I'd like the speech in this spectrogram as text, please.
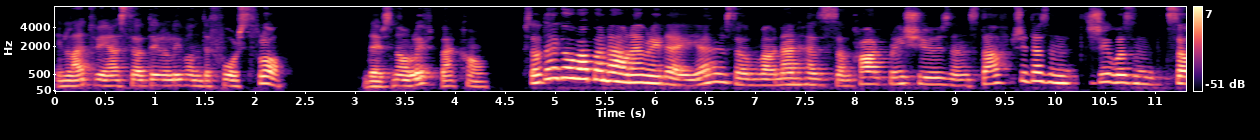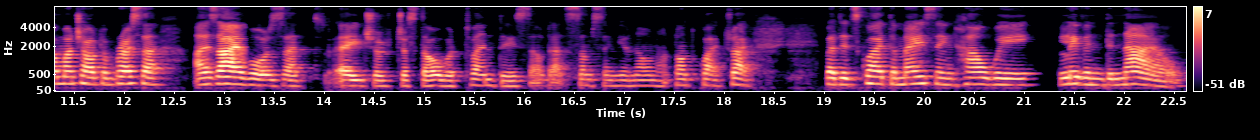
in Latvia, so they live on the fourth floor. There's no lift back home. So they go up and down every day, yeah. So my nan has some heart issues and stuff. She doesn't, she wasn't so much out of breath uh, as I was at age of just over 20. So that's something, you know, not, not quite right. But it's quite amazing how we live in denial.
